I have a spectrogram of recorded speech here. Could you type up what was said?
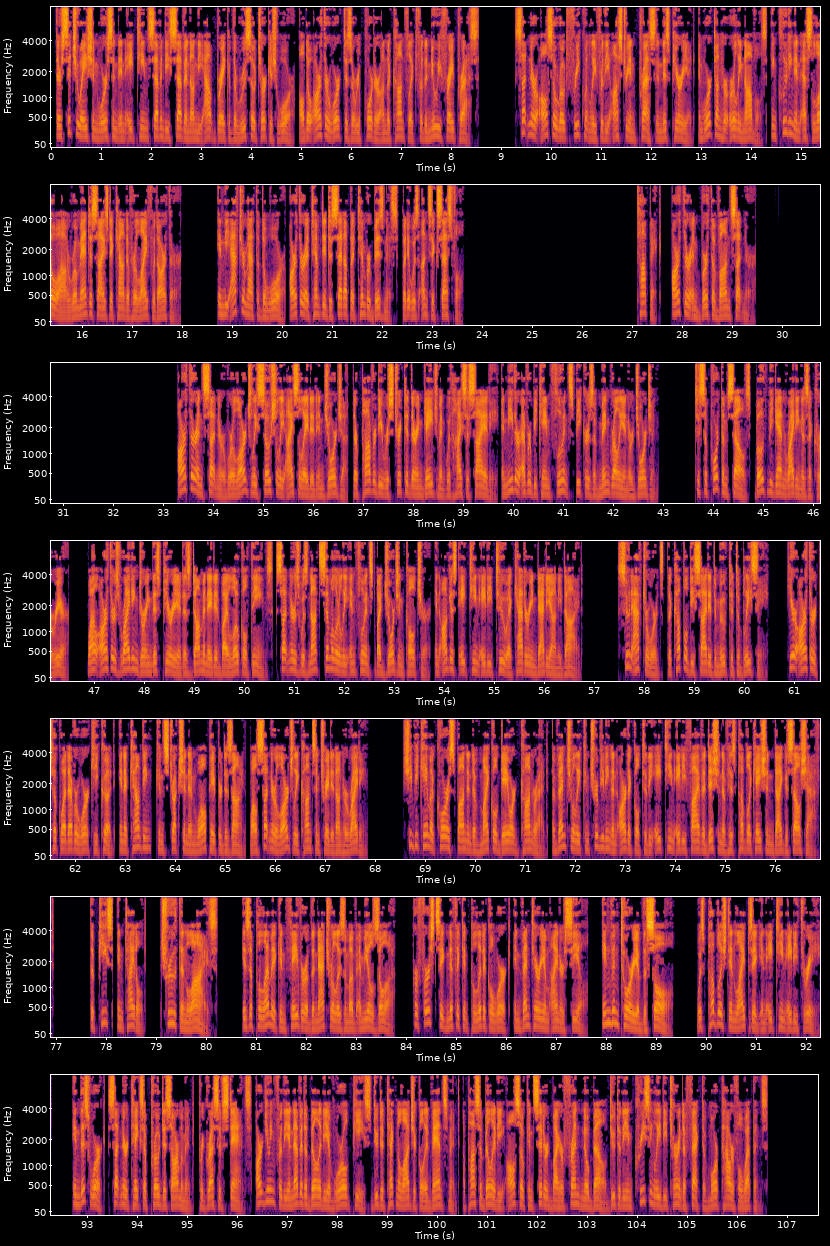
Their situation worsened in 1877 on the outbreak of the Russo-Turkish War, although Arthur worked as a reporter on the conflict for the Neue Freie Presse. Suttner also wrote frequently for the Austrian press in this period, and worked on her early novels, including in S. Loa a romanticized account of her life with Arthur. In the aftermath of the war, Arthur attempted to set up a timber business, but it was unsuccessful. Arthur and Bertha von Suttner Arthur and Suttner were largely socially isolated in Georgia, their poverty restricted their engagement with high society, and neither ever became fluent speakers of Mingrelian or Georgian. To support themselves, both began writing as a career. While Arthur's writing during this period is dominated by local themes, Suttner's was not similarly influenced by Georgian culture. In August 1882, Ekaterine Dadiani died. Soon afterwards, the couple decided to move to Tbilisi. Here Arthur took whatever work he could, in accounting, construction and wallpaper design, while Suttner largely concentrated on her writing. She became a correspondent of Michael Georg Conrad, eventually contributing an article to the 1885 edition of his publication Die Gesellschaft. The piece, entitled, "'Truth and Lies' is a polemic in favor of the naturalism of Émile Zola. Her first significant political work, Inventarium einer Seele Inventory of the Soul", was published in Leipzig in 1883. In this work, Suttner takes a pro-disarmament, progressive stance, arguing for the inevitability of world peace due to technological advancement, a possibility also considered by her friend Nobel due to the increasingly deterrent effect of more powerful weapons.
